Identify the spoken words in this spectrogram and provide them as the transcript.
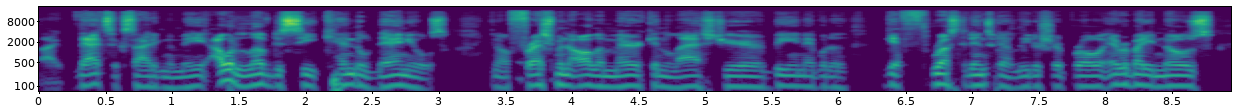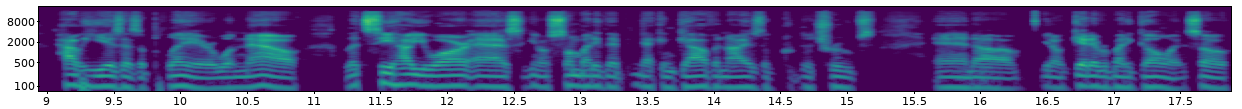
Like that's exciting to me. I would love to see Kendall Daniels, you know, freshman All American last year, being able to get thrusted into that leadership role. Everybody knows how he is as a player. Well, now let's see how you are as you know somebody that that can galvanize the, the troops and uh, you know get everybody going. So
